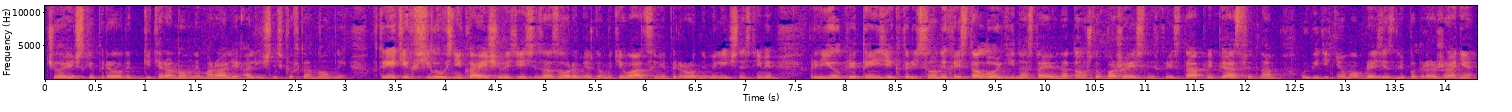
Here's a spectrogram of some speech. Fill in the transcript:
человеческой природы к гетерономной морали, а личность к автономной. В-третьих, в силу возникающего здесь зазора между мотивациями и природными личностями, предъявил претензии к традиционному традиционной христологии, настаивая на том, что божественность Христа препятствует нам увидеть в нем образец для подражания,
